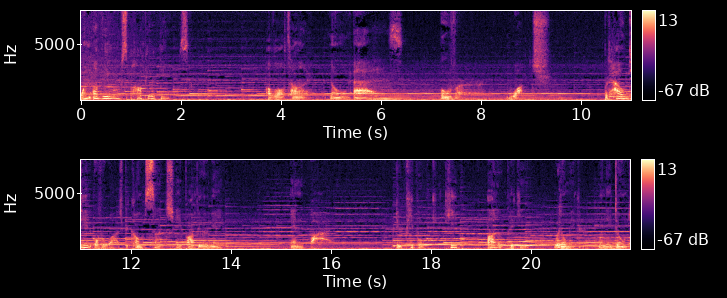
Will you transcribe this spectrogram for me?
one of the most popular games of all time, known as Overwatch. But how did Overwatch become such a popular game? And why keep auto picking Widowmaker when they don't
